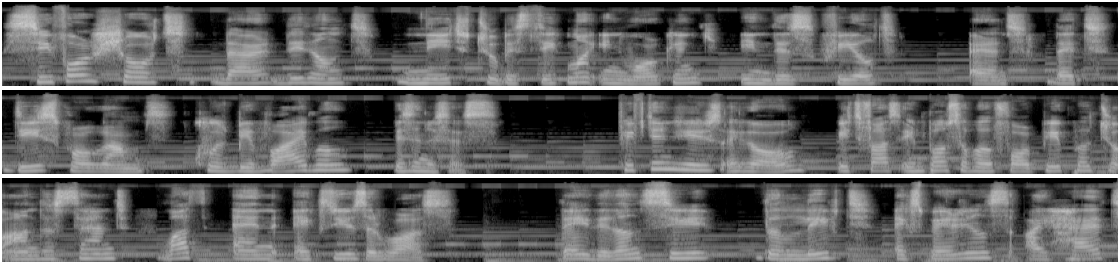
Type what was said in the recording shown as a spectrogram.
C4 showed there didn't need to be stigma in working in this field and that these programs could be viable businesses. 15 years ago, it was impossible for people to understand what an ex user was. They didn't see the lived experience I had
